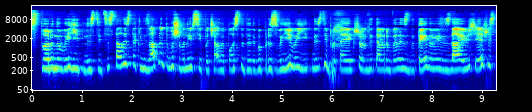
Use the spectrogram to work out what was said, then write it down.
сторону вагітності. Це сталося так внезапно, тому що вони всі почали постити типу, про свої вагітності, про те, якщо вони там робили з дитиною, не знаю, ще щось.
